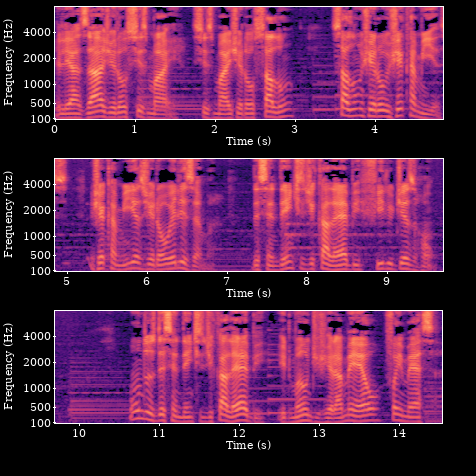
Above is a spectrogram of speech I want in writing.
Eleazar gerou Sismai. Sismai gerou Salum. Salum gerou Jecamias. Jecamias gerou Elisama. Descendentes de Caleb, filho de Esrom. Um dos descendentes de Caleb, irmão de Jerameel, foi Messa,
